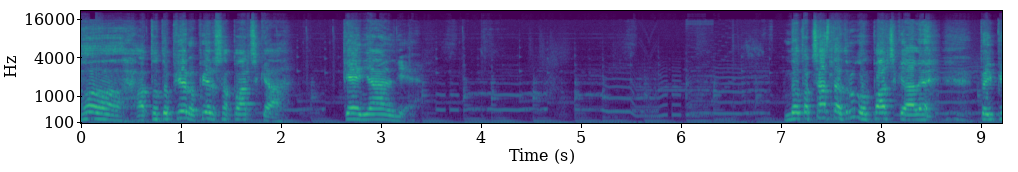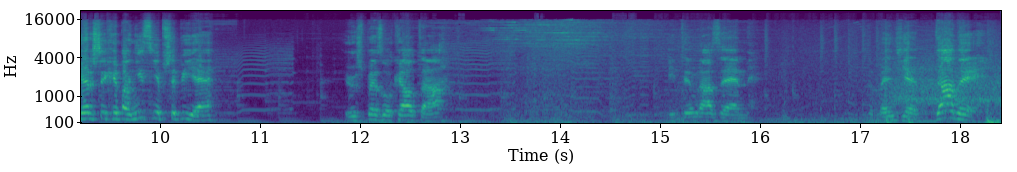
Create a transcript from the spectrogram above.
O, a to dopiero pierwsza paczka. Genialnie. No to czas na drugą paczkę, ale tej pierwszej chyba nic nie przebije. Już bez walkouta. I tym razem to będzie dany.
